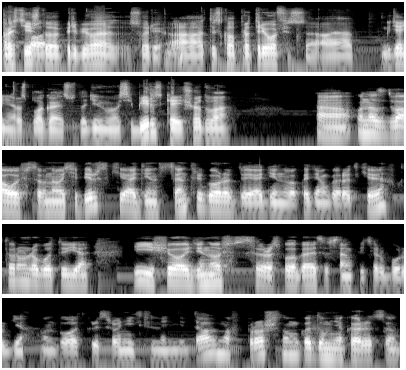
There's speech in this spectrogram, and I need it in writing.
Прости, вот. что перебиваю, сори. Да. А ты сказал про три офиса, а где они располагаются? Вот один в Новосибирске, а еще два? А, у нас два офиса в Новосибирске, один в центре города и один в Академгородке, в котором работаю я. И еще один офис располагается в Санкт-Петербурге. Он был открыт сравнительно недавно, в прошлом году, мне кажется.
